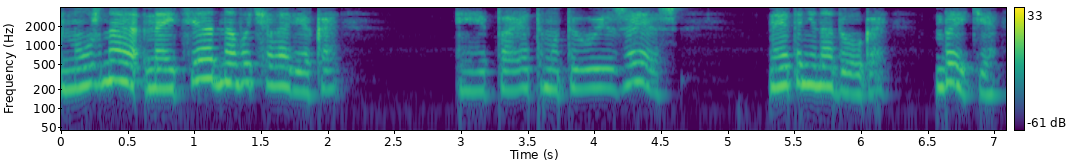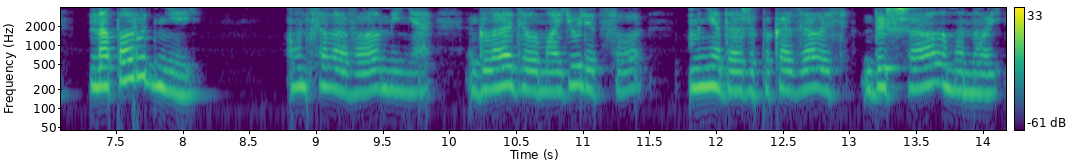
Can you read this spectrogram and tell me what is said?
нужно найти одного человека». «И поэтому ты уезжаешь?» «Это ненадолго. Бекки, на пару дней». Он целовал меня, гладил мое лицо. Мне даже показалось, дышал мной,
